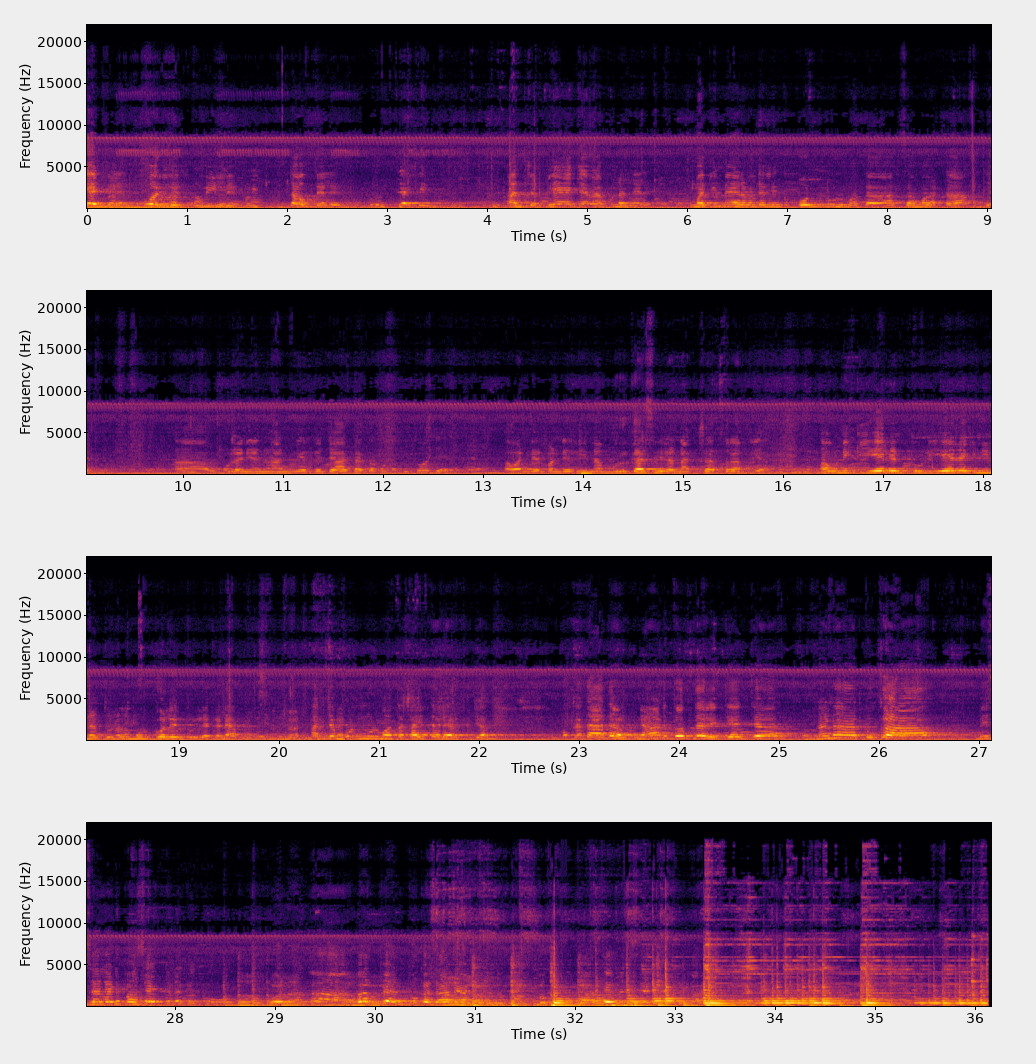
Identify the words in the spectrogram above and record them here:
ಎಡ್ಲೆ ಒಲ್ಲೆ ನಿಲ್ಲೆ ತೌತೆಲೆ ಅಂಚ ಬೇಜಾರಪ್ಪ ನನ್ನೆಲೆ ಮದಿ ಮೇರವದಲ್ಲಿ ಪೊಣ್ಣುಲ್ ಮತ ಸಮಾಟ ಆ ಹನ್ನೆರಡು ಜಾತಕ ಕೊಟ್ಟು ತೋದೆ ಅವ ಹನ್ನೆರಡು ನಮ್ಮ ಮುರುಘಾಸೀರ ನಕ್ಷತ್ರ ಅಂದ್ಯ ಅವನಿಗೆ ಏರೆನ್ ತುಳ್ಳು ಏರೆಗೆ ನೀನು ಅಂತುನಲ್ಲ ಮುರುಗೋಲೆನ್ ತುಳ್ಳೆ ಅಂಚ ಪೊಣ್ಣುಲ್ ಮತ ಕಾಯ್ತಾಡೆ ಅಂತ ಜನ ಒಕ್ಕದಾದ ಜ್ಞಾನ ತೊಂದರೆ ಚೇಚ ನನ ತುಕ බිසලට පස්සේ එක්කලක කොරන බර්පෙන් තුක දානේ මොකද පාතේ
